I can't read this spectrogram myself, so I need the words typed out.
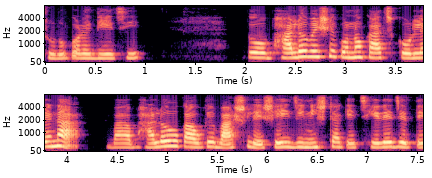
শুরু করে দিয়েছি। তো ভালোবেসে কোনো কাজ করলে না বা ভালো কাউকে বাসলে সেই জিনিসটাকে ছেড়ে যেতে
